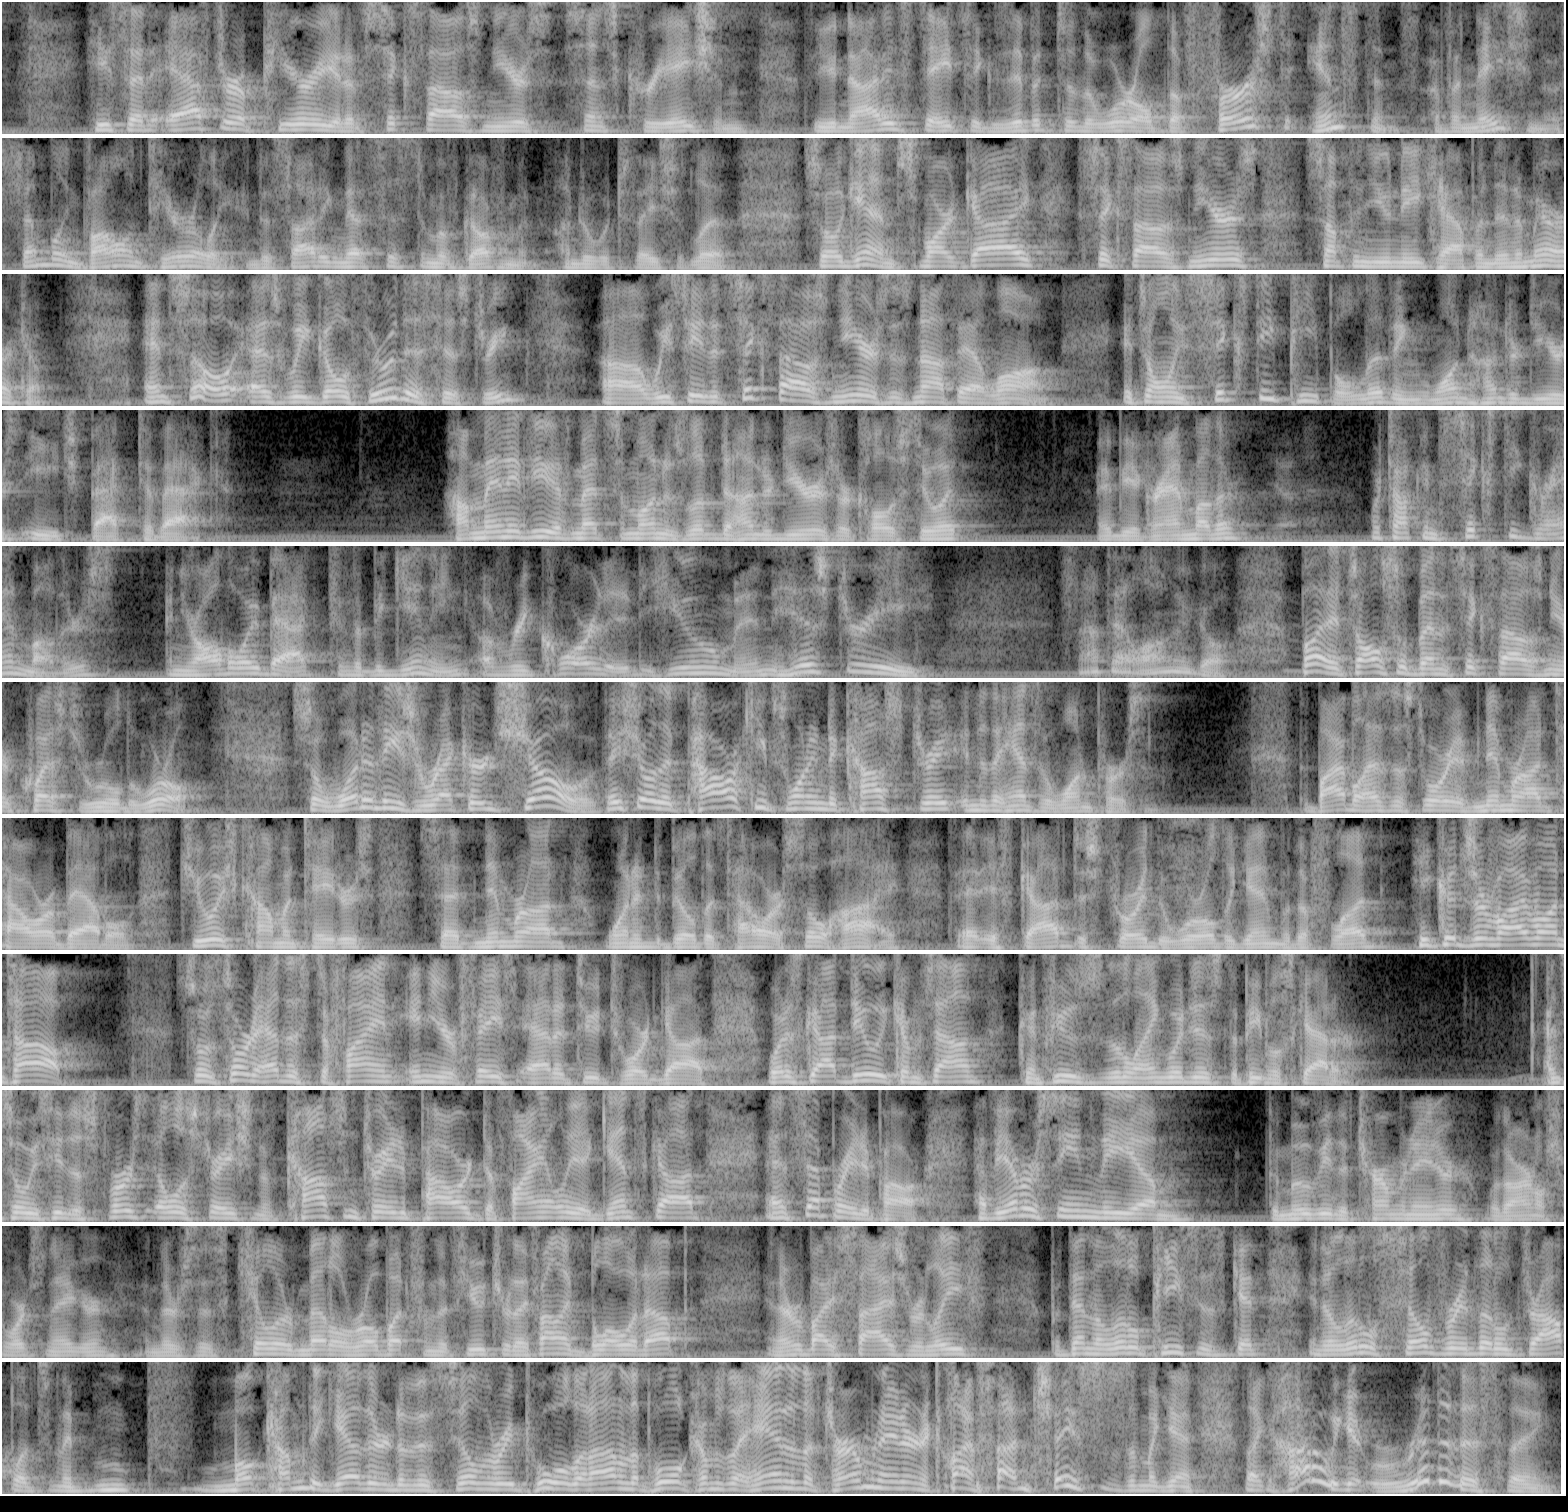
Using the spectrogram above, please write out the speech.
He said, after a period of 6,000 years since creation, the United States exhibit to the world the first instance of a nation assembling voluntarily and deciding that system of government under which they should live. So again, smart guy, 6,000 years, something unique happened in America. And so as we go through this history, uh, we see that 6,000 years is not that long. It's only 60 people living 100 years each back to back. How many of you have met someone who's lived 100 years or close to it? Maybe a grandmother? We're talking 60 grandmothers, and you're all the way back to the beginning of recorded human history. It's not that long ago. But it's also been a 6,000 year quest to rule the world. So, what do these records show? They show that power keeps wanting to concentrate into the hands of one person. The Bible has the story of Nimrod Tower of Babel. Jewish commentators said Nimrod wanted to build a tower so high that if God destroyed the world again with a flood, he could survive on top. So it sort of had this defiant, in your face attitude toward God. What does God do? He comes down, confuses the languages, the people scatter. And so we see this first illustration of concentrated power defiantly against God and separated power. Have you ever seen the, um, the movie The Terminator with Arnold Schwarzenegger? And there's this killer metal robot from the future. They finally blow it up, and everybody sighs relief. But then the little pieces get into little silvery little droplets, and they come together into this silvery pool. And out of the pool comes the hand of the Terminator, and it climbs out and chases them again. Like, how do we get rid of this thing?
